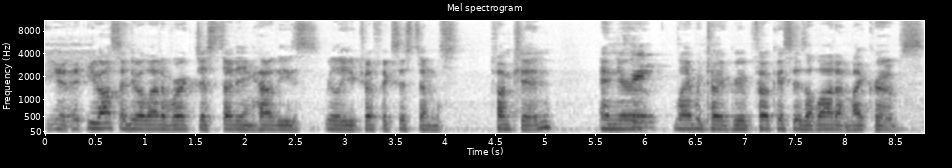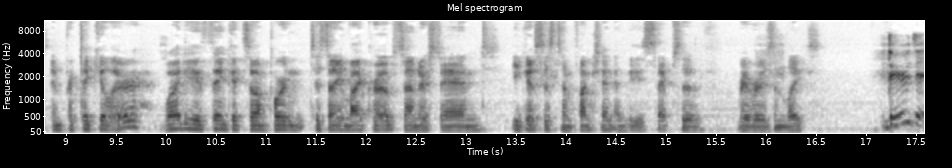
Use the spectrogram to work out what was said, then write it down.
Yeah. You also do a lot of work just studying how these really eutrophic systems function. And your right. laboratory group focuses a lot on microbes in particular. Why do you think it's so important to study microbes to understand ecosystem function in these types of rivers and lakes? they're the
